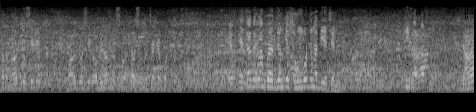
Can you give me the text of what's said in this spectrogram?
তারা ভারতবর্ষীকে ভারতবর্ষীকে অভিনন্দন শ্রদ্ধা শুভেচ্ছা জ্ঞাপন করি। এটা দেখলাম কয়েকজনকে সংবর্ধনা দিয়েছেন। যারা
